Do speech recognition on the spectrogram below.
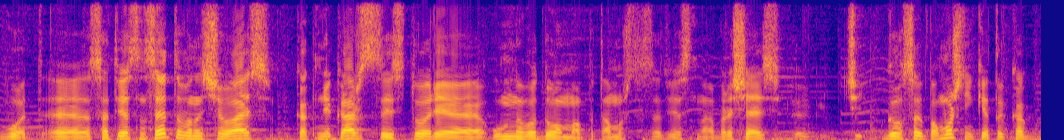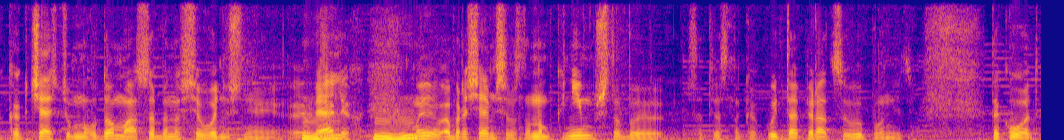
Вот, э, соответственно, с этого началась, как мне кажется, история умного дома, потому что, соответственно, обращаясь, э, ч- голосовой помощник это как, бы как часть умного дома, особенно в сегодняшних э, реалиях, мы обращаемся в основном к ним, чтобы, соответственно, какую-то операцию выполнить. Так вот, э,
